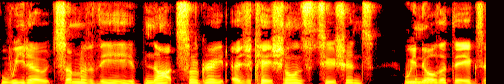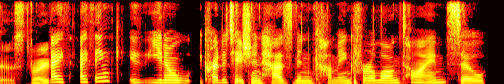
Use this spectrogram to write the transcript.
weed out some of the not so great educational institutions we know that they exist, right? I, I think, you know, accreditation has been coming for a long time. So,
